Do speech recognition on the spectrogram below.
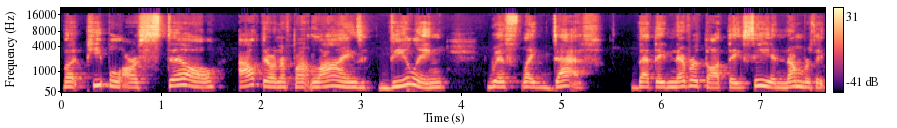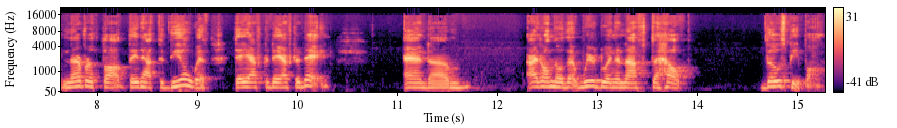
but people are still out there on the front lines dealing with like death that they never thought they'd see and numbers they never thought they'd have to deal with day after day after day. And um, I don't know that we're doing enough to help those people.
